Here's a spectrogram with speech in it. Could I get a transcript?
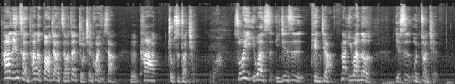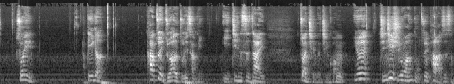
它联成它的报价只要在九千块以上，嗯，它就是赚钱，哇！所以一万四已经是天价，那一万二也是稳赚钱。所以第一个，它最主要的主力产品已经是在赚钱的情况，嗯，因为景气循环股最怕的是什么？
